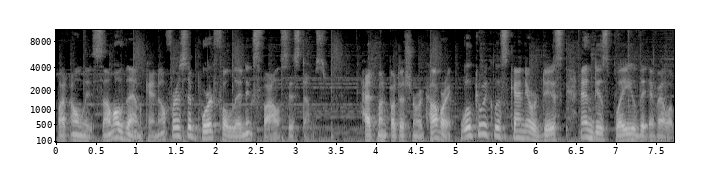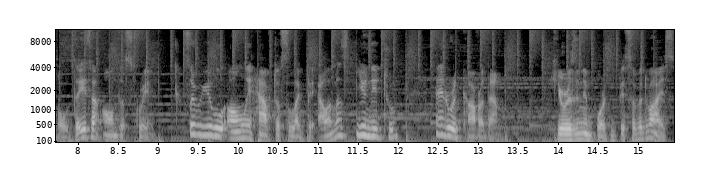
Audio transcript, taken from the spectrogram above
but only some of them can offer support for Linux file systems. Hetman Partition Recovery will quickly scan your disk and display the available data on the screen so you will only have to select the elements you need to and recover them. Here is an important piece of advice.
